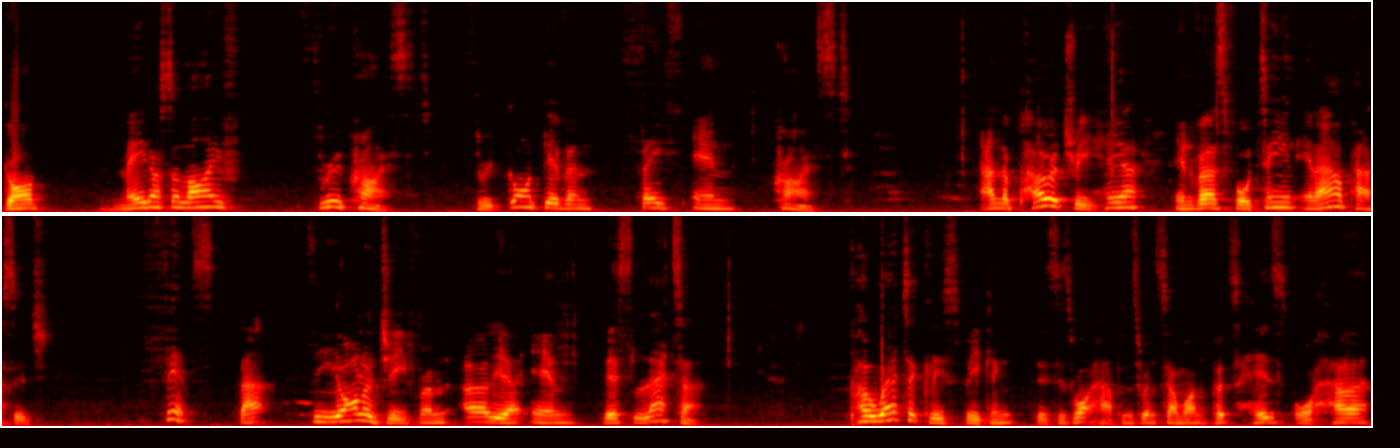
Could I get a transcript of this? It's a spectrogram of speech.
God made us alive through Christ, through God given faith in Christ. And the poetry here in verse 14 in our passage fits that theology from earlier in this letter. Poetically speaking, this is what happens when someone puts his or her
